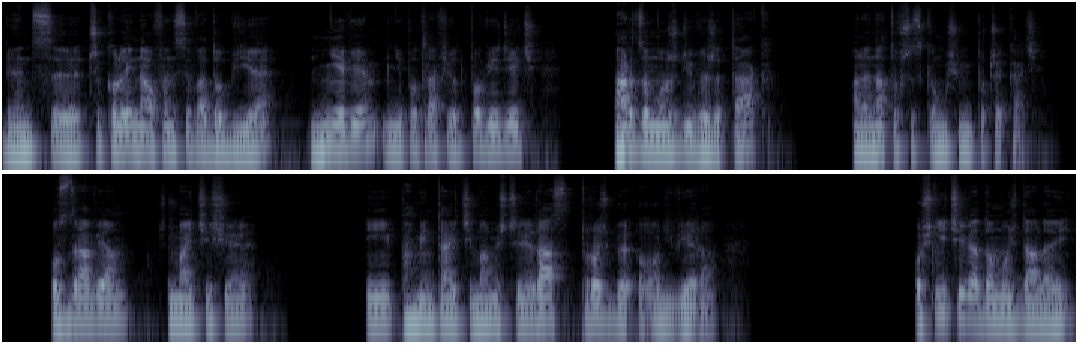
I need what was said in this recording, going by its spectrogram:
Więc y, czy kolejna ofensywa dobije? Nie wiem, nie potrafię odpowiedzieć. Bardzo możliwe, że tak, ale na to wszystko musimy poczekać. Pozdrawiam, trzymajcie się i pamiętajcie, mam jeszcze raz prośbę o Oliwiera. Poślijcie wiadomość dalej,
